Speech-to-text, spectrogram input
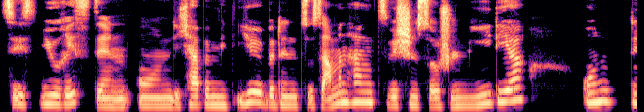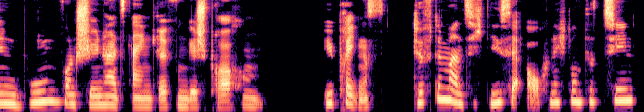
Sie ist Juristin und ich habe mit ihr über den Zusammenhang zwischen Social Media und den Boom von Schönheitseingriffen gesprochen. Übrigens, dürfte man sich diese auch nicht unterziehen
